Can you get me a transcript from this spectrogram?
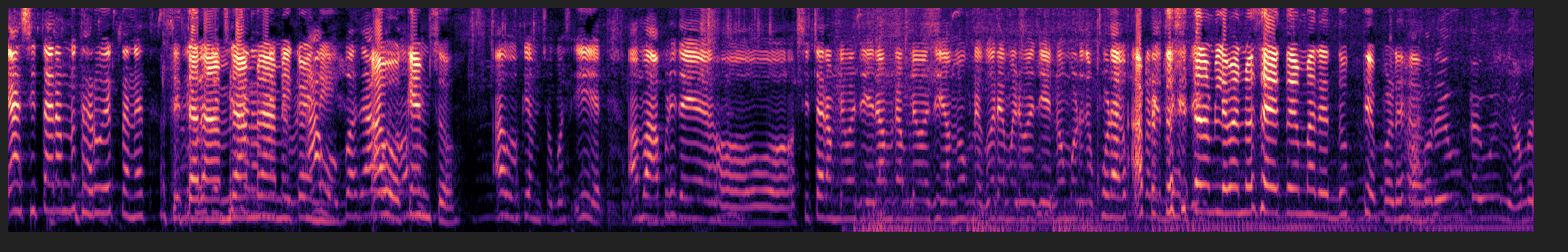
આ સીતારામ નો ધારો એકતા નથી. સીતારામ રામ રામ એ કઈ નહીં. આવો, કેમ છો? આવો કેમ છો? બસ એ આમાં આપણી તો સીતારામ લેવા જઈએ રામ રામ લેવા જઈએ અમુક ને ઘરે મળવા જઈએ ન મળે તો ખોડા આપણે તો સીતારામ લેવાનો જાય તો અમારે દુઃખ થે પડે હા. અમારે એવું કઈ હોય નહીં. અમે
